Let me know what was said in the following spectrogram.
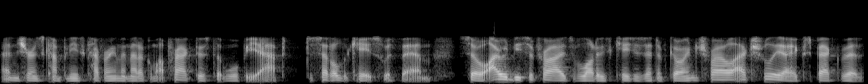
insurance companies covering the medical malpractice that will be apt to settle the case with them. So I would be surprised if a lot of these cases end up going to trial. Actually, I expect that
